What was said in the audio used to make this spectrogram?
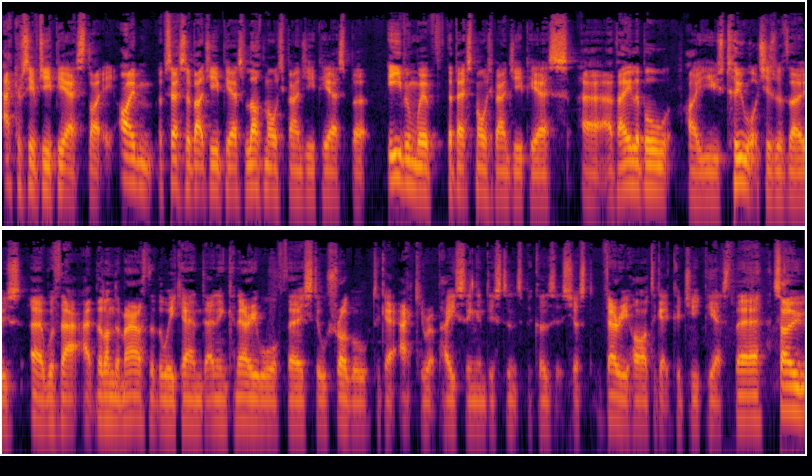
accuracy of GPS. Like I'm obsessive about GPS, love multiband GPS, but even with the best multiband GPS uh, available, I use two watches with those uh, with that at the London Marathon at the weekend, and in Canary Wharf they still struggle to get accurate pacing and distance because it's just very hard to get good GPS there. So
